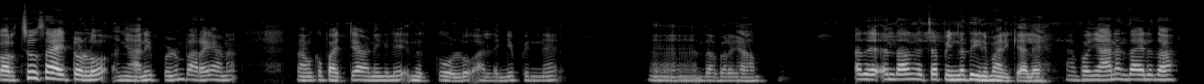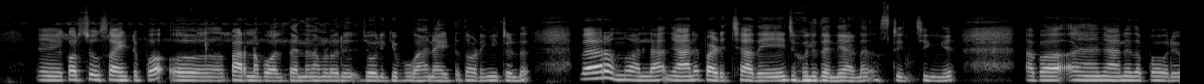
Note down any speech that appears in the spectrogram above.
കുറച്ച് ദിവസമായിട്ടുള്ളൂ ഞാനിപ്പോഴും പറയാണ് നമുക്ക് പറ്റുകയാണെങ്കിൽ നിൽക്കുകയുള്ളൂ. അല്ലെങ്കിൽ പിന്നെ എന്താ പറയുക അത് എന്താണെന്ന് വെച്ചാൽ പിന്നെ തീരുമാനിക്കാം അല്ലേ? അപ്പോൾ ഞാൻ എന്തായാലും ഇതാ കുറച്ച് ദിവസമായിട്ടിപ്പോൾ പറഞ്ഞ പോലെ തന്നെ നമ്മളൊരു ജോലിക്ക് പോകാനായിട്ട് തുടങ്ങിയിട്ടുണ്ട്. വേറെ ഒന്നുമല്ല ഞാൻ പഠിച്ച അതേ ജോലി തന്നെയാണ് സ്റ്റിച്ചിങ്. അപ്പോൾ ഞാനിതപ്പോൾ ഒരു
